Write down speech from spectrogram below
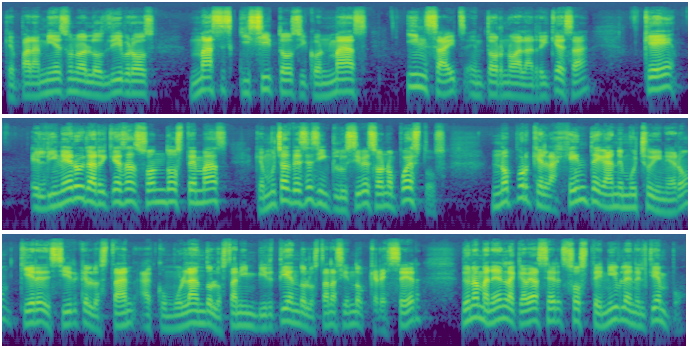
que para mí es uno de los libros más exquisitos y con más insights en torno a la riqueza, que el dinero y la riqueza son dos temas que muchas veces inclusive son opuestos. No porque la gente gane mucho dinero, quiere decir que lo están acumulando, lo están invirtiendo, lo están haciendo crecer de una manera en la que vaya a ser sostenible en el tiempo.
